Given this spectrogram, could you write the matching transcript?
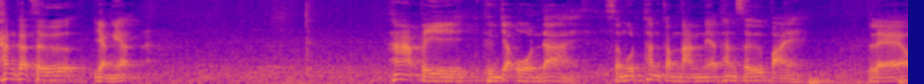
ท่านก็ซื้ออย่างเงี้ยห้าปีถึงจะโอนได้ สมมติท่านกำนันเนี่ยท่านซื้อไป แล้ว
